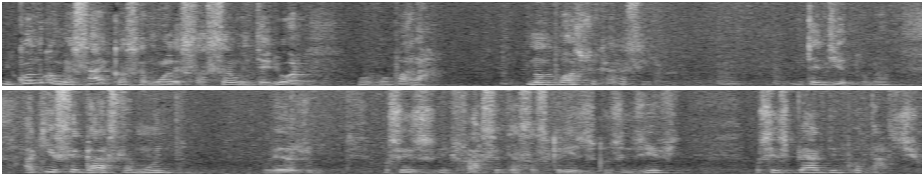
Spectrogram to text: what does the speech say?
E quando começar com essa molestação interior, vou parar. Não posso ficar assim. Entendido, né? Aqui se gasta muito. Vejo, vocês, em face dessas crises que vocês vivem, vocês perdem potássio.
